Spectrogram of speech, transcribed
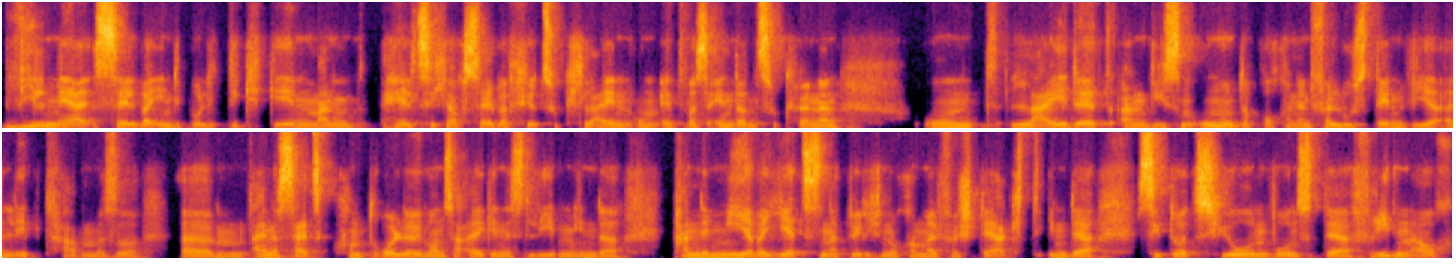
will mehr selber in die Politik gehen. Man hält sich auch selber für zu klein, um etwas ändern zu können und leidet an diesem ununterbrochenen Verlust, den wir erlebt haben. Also ähm, einerseits Kontrolle über unser eigenes Leben in der Pandemie, aber jetzt natürlich noch einmal verstärkt in der Situation, wo uns der Frieden auch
